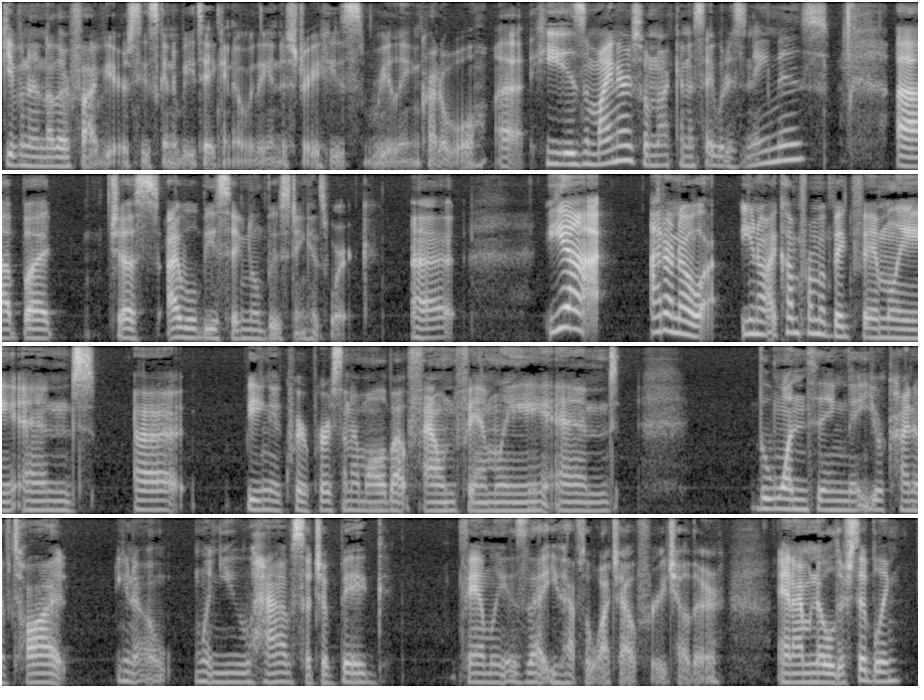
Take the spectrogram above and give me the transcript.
given another five years, he's going to be taking over the industry. He's really incredible. Uh, he is a minor, so I'm not going to say what his name is, uh, but just I will be signal boosting his work. Uh, yeah, I don't know. You know, I come from a big family, and uh, being a queer person, I'm all about found family. And the one thing that you're kind of taught, you know, when you have such a big family is that you have to watch out for each other. And I'm an older sibling,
